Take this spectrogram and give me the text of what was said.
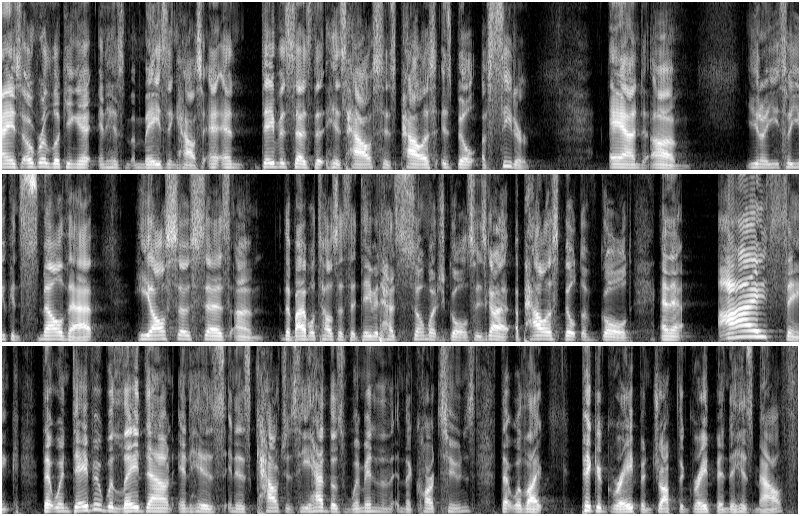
and he's overlooking it in his amazing house. And, and David says that his house, his palace, is built of cedar. And, um, you know, so you can smell that. He also says, um, the Bible tells us that David has so much gold. So he's got a, a palace built of gold. And that I think that when David would lay down in his, in his couches, he had those women in the, in the cartoons that would like pick a grape and drop the grape into his mouth.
